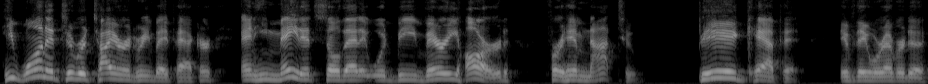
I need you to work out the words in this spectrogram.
He wanted to retire a Green Bay Packer, and he made it so that it would be very hard for him not to. Big cap hit if they were ever to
